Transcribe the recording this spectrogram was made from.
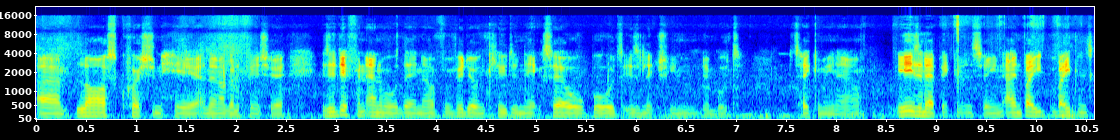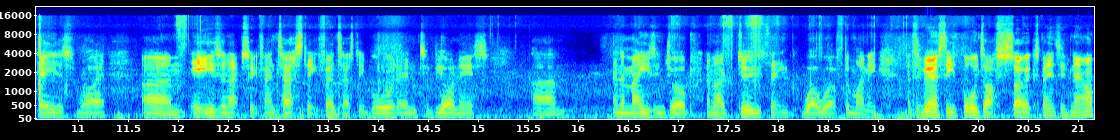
Um, last question here, and then I'm going to finish here. Is a different animal than of a video including the Excel boards is literally nimble. taking me now. It is an epic scene, and Vaping Skate is right. Um, it is an absolute fantastic, fantastic board, and to be honest, um, an amazing job and I do think well worth the money and to be honest these boards are so expensive now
